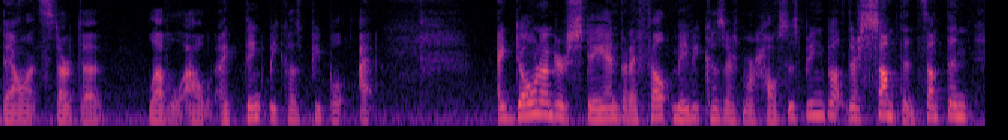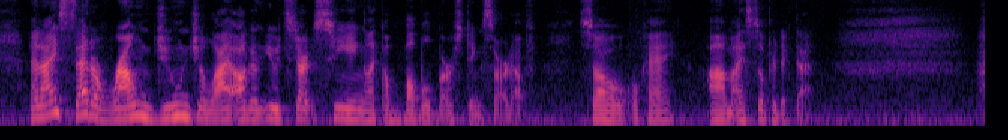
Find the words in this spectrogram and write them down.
balance, start to level out. I think because people, I, I don't understand, but I felt maybe because there's more houses being built. There's something, something, and I said around June, July, August, you would start seeing like a bubble bursting, sort of. So okay, um, I still predict that.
